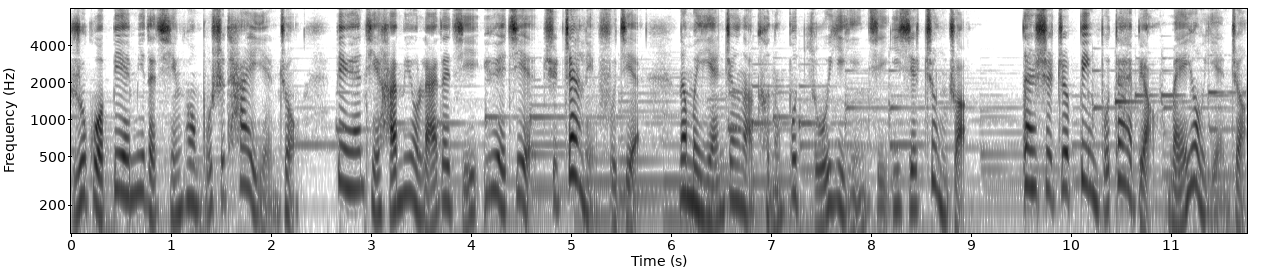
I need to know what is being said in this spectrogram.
如果便秘的情况不是太严重，病原体还没有来得及越界去占领附件，那么炎症呢可能不足以引起一些症状。但是这并不代表没有炎症，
